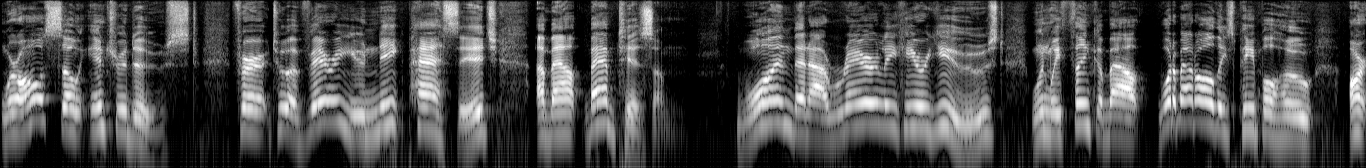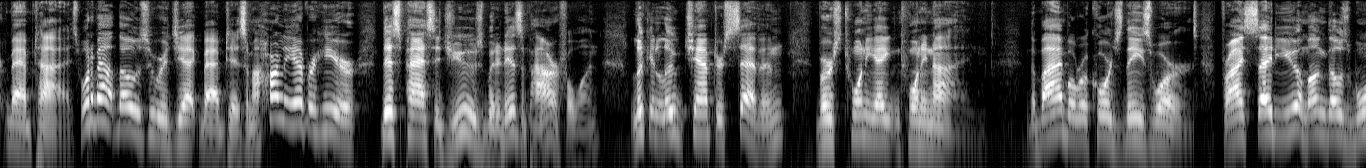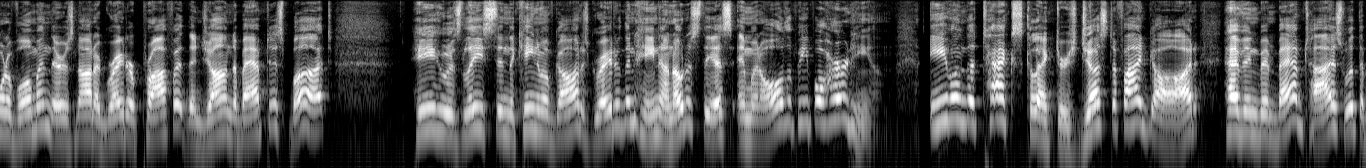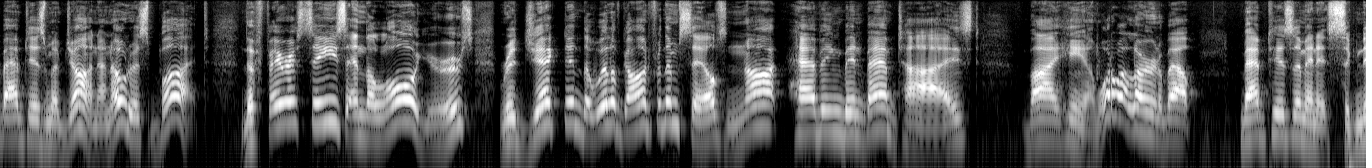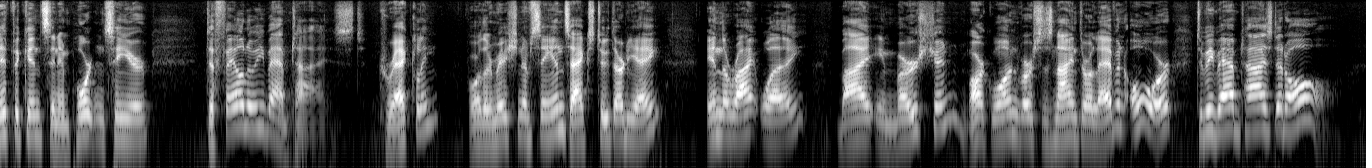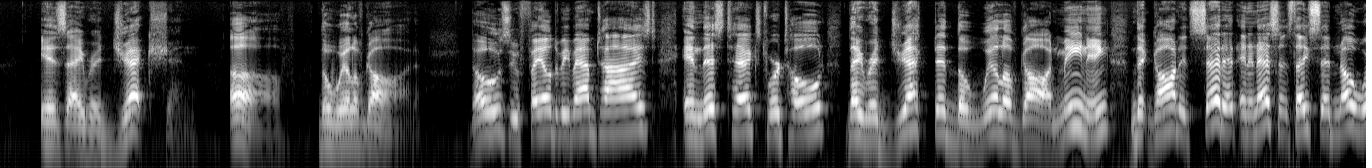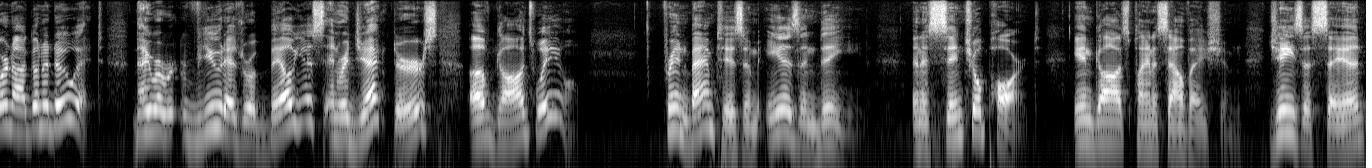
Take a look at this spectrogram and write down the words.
we're also introduced for, to a very unique passage about baptism. One that I rarely hear used when we think about what about all these people who aren't baptized? What about those who reject baptism? I hardly ever hear this passage used, but it is a powerful one. Look in Luke chapter 7, verse 28 and 29 the Bible records these words For I say to you, among those born of woman, there is not a greater prophet than John the Baptist, but he who is least in the kingdom of God is greater than he. Now notice this, and when all the people heard him, even the tax collectors justified God, having been baptized with the baptism of John. Now notice, but the Pharisees and the lawyers rejected the will of God for themselves, not having been baptized by Him. What do I learn about baptism and its significance and importance here, to fail to be baptized correctly for the remission of sins, Acts 2.38, in the right way, by immersion, Mark 1 verses 9 through 11, or to be baptized at all, is a rejection of the will of God. Those who failed to be baptized, in this text we're told, they rejected the will of God, meaning that God had said it, and in essence they said, no, we're not going to do it. They were viewed as rebellious and rejectors of God's will. Friend, baptism is indeed an essential part in God's plan of salvation. Jesus said,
